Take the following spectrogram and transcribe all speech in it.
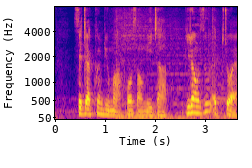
။စစ်တပ်ခွင့်ပြုမှဖော်ဆောင်နေကြပြည်ထောင်စုအတွက်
